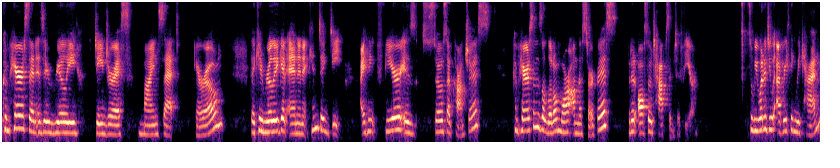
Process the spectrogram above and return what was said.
comparison is a really dangerous mindset arrow that can really get in and it can dig deep. I think fear is so subconscious. Comparison is a little more on the surface, but it also taps into fear. So we want to do everything we can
